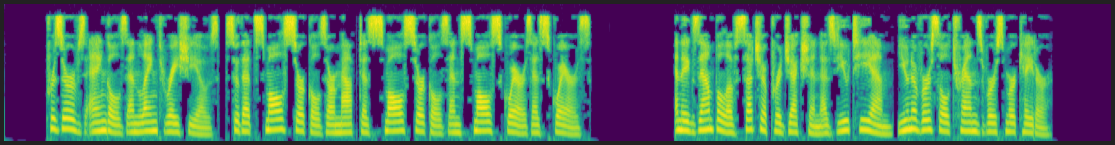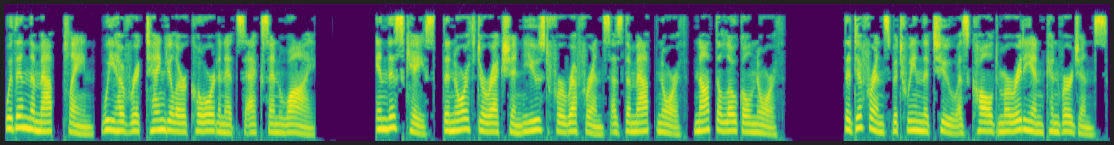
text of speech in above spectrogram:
preserves angles and length ratios, so that small circles are mapped as small circles and small squares as squares. An example of such a projection is UTM Universal Transverse Mercator. Within the map plane, we have rectangular coordinates x and y. In this case, the north direction used for reference is the map north, not the local north. The difference between the two is called meridian convergence.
